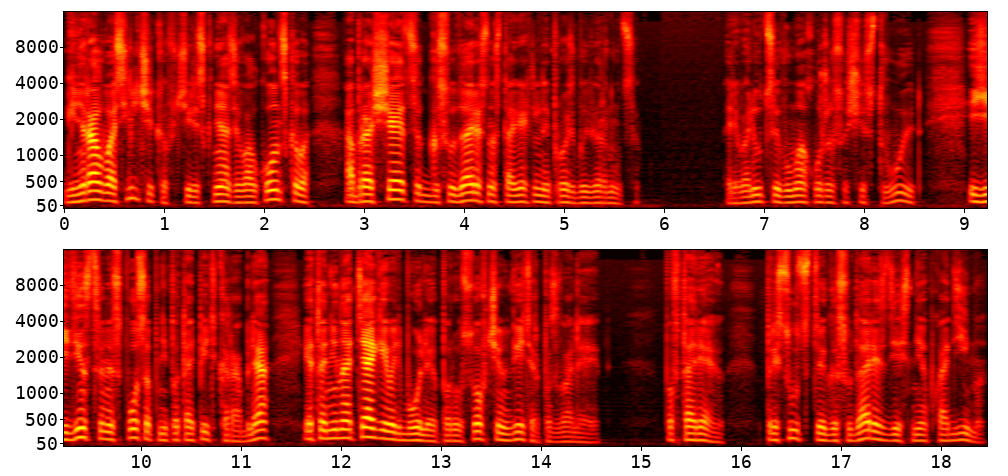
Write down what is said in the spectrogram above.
Генерал Васильчиков через князя Волконского обращается к государю с настоятельной просьбой вернуться. Революция в умах уже существует, и единственный способ не потопить корабля – это не натягивать более парусов, чем ветер позволяет. Повторяю, присутствие государя здесь необходимо.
